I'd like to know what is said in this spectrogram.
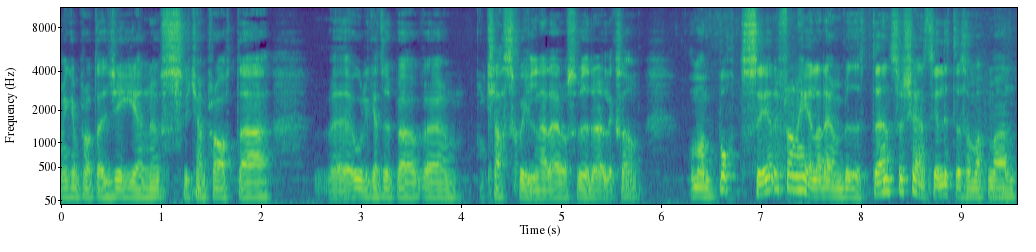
vi kan prata genus, vi kan prata eh, olika typer av eh, klasskillnader och så vidare. Liksom. Om man bortser ifrån hela den biten så känns det lite som att man eh,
